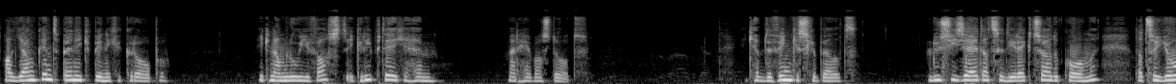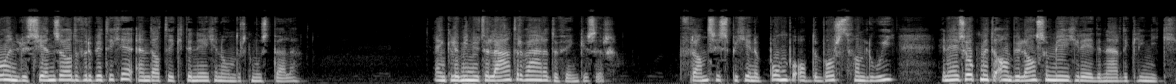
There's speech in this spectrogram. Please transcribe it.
Al jankend ben ik binnengekropen. Ik nam Louis vast, ik riep tegen hem, maar hij was dood. Ik heb de vinkers gebeld. Lucie zei dat ze direct zouden komen, dat ze Jo en Lucien zouden verwittigen en dat ik de 900 moest bellen. Enkele minuten later waren de vinkers er. Frans is beginnen pompen op de borst van Louis en hij is ook met de ambulance meegereden naar de kliniek.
